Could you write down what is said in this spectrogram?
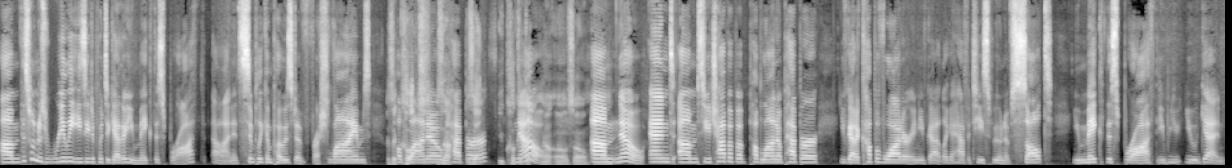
um, this one was really easy to put together. You make this broth, uh, and it's simply composed of fresh limes, Is it poblano It's not- is pepper. it- you cook it? No. that- no. Oh, so okay. Um, no, and um, so you chop up a poblano pepper. You've got a cup of water, and you've got like a half a teaspoon of salt. You make this broth. You you, you again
